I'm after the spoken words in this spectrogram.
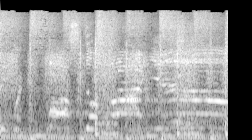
it would forced upon you.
